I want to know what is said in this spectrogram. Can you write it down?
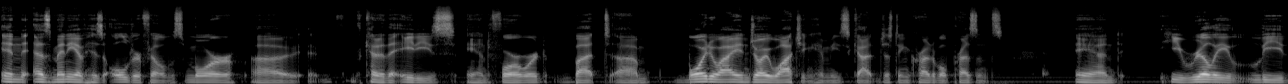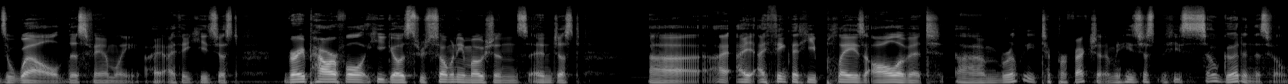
in as many of his older films, more uh, kind of the 80s and forward. But um, boy, do I enjoy watching him. He's got just incredible presence. And he really leads well this family. I, I think he's just very powerful. He goes through so many emotions and just uh, I, I think that he plays all of it um, really to perfection. I mean, he's just he's so good in this film.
